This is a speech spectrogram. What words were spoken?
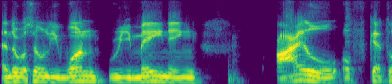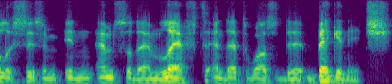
and there was only one remaining aisle of Catholicism in Amsterdam left, and that was the Beguinage.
